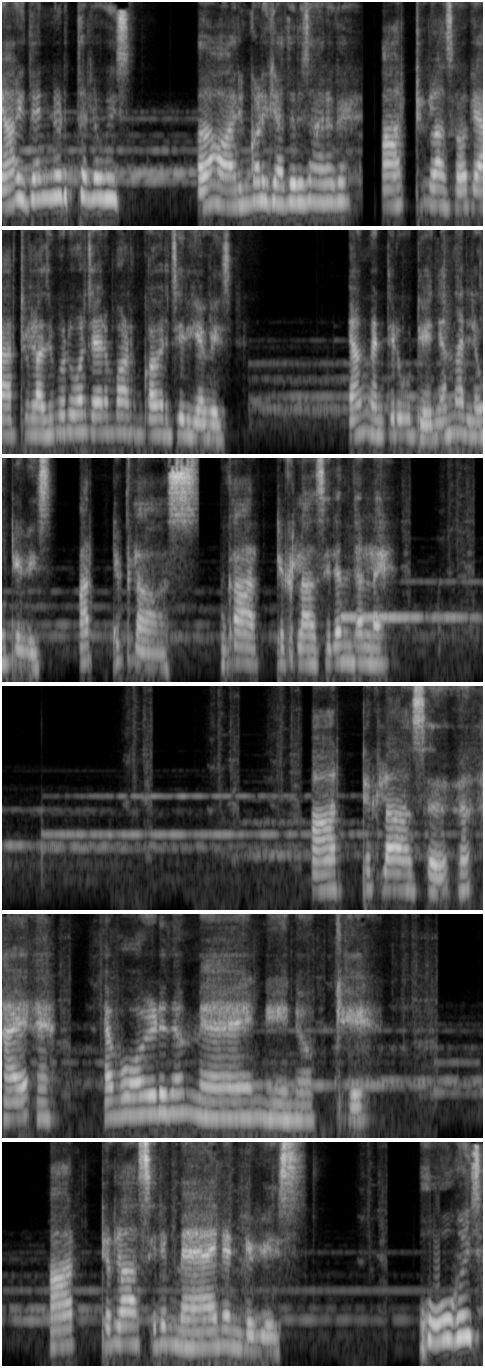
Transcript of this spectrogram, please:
ഞാൻ ഇതന്നെ എടുത്തല്ലോ ഗൈസ് അത് ആരും കളിക്കാത്തൊരു സാധനമൊക്കെ. Art class okay art class പോയിട്ട് കുറച്ച് നേരം പാടും കവരിച്ചിരിക്കാം ഗൈസ് ഞാൻ അങ്ങനത്തെ ഒരു കുട്ടിയെ. ഞാൻ നല്ല കുട്ടിയെ ഗൈസ് ആർട്ട് ക്ലാസ് നമുക്ക് ആർട്ട് ക്ലാസ്സിൽ എന്താണല്ലേ ആർട്ട് ക്ലാസ് അവോയ്ഡ് ദ മാനിനൊക്കെ ആർട്ട് ക്ലാസ്സിൽ മാൻ ഉണ്ട് ഗൈസ് ഓ ഗൈസ്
